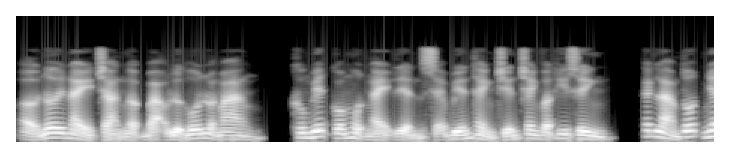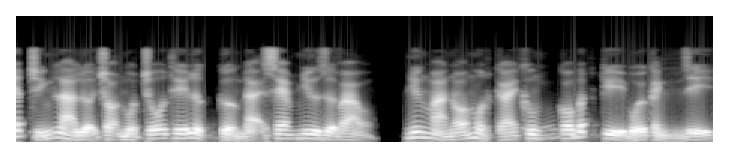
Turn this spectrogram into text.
ở nơi này tràn ngập bạo lực hỗn loạn mang không biết có một ngày liền sẽ biến thành chiến tranh vật hy sinh, cách làm tốt nhất chính là lựa chọn một chỗ thế lực cường đại xem như dựa vào, nhưng mà nó một cái không có bất kỳ bối cảnh gì,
